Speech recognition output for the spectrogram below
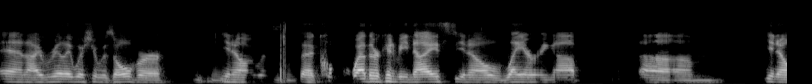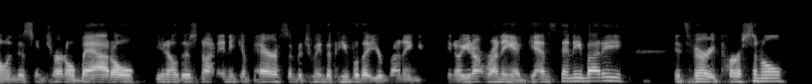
and I really wish it was over. Mm-hmm. You know, the cool weather can be nice, you know, layering up, um, you know, in this internal battle. You know, there's not any comparison between the people that you're running, you know, you're not running against anybody it's very personal.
